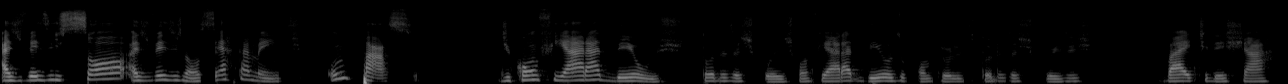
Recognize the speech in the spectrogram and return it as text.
às vezes só, às vezes não, certamente, um passo de confiar a Deus todas as coisas, confiar a Deus o controle de todas as coisas, vai te deixar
